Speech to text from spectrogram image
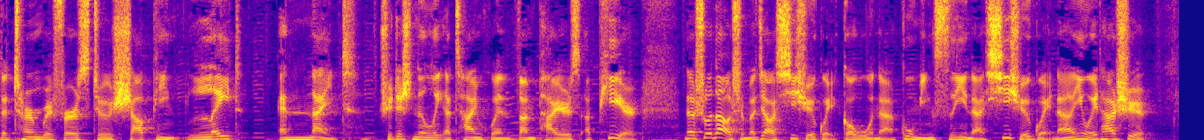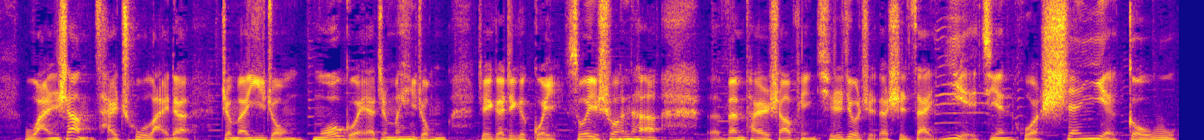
the term refers to shopping late at night, traditionally a time when vampires appear. 那说到什么叫吸血鬼购物呢？顾名思义呢，吸血鬼呢，因为它是晚上才出来的这么一种魔鬼啊，这么一种这个这个鬼，所以说呢，呃，vampire shopping 其实就指的是在夜间或深夜购物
